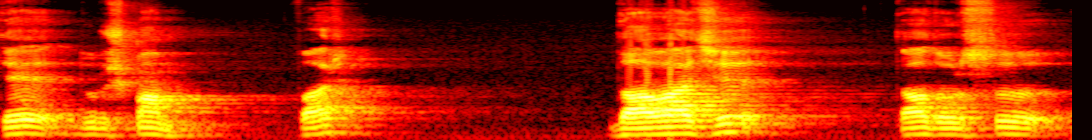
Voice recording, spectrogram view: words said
de duruşmam var. Davacı daha doğrusu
